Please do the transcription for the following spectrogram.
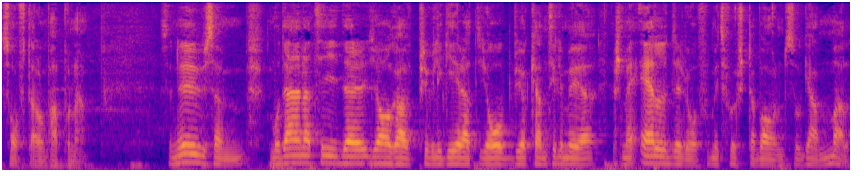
så ofta, de papporna. Så nu, sen, moderna tider, jag har privilegierat jobb. Jag kan till och med, eftersom jag är äldre då, för mitt första barn så gammal.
